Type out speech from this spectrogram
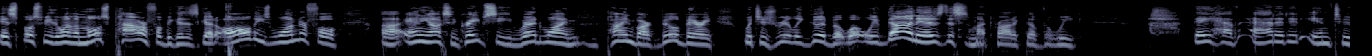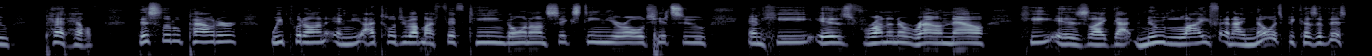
is supposed to be the one of the most powerful because it's got all these wonderful uh, antioxidant, grapeseed, red wine, pine bark, bilberry, which is really good. But what we've done is this is my product of the week. They have added it into pet health. This little powder we put on, and I told you about my 15 going on 16 year old Shih Tzu, and he is running around now. He is like got new life, and I know it's because of this,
